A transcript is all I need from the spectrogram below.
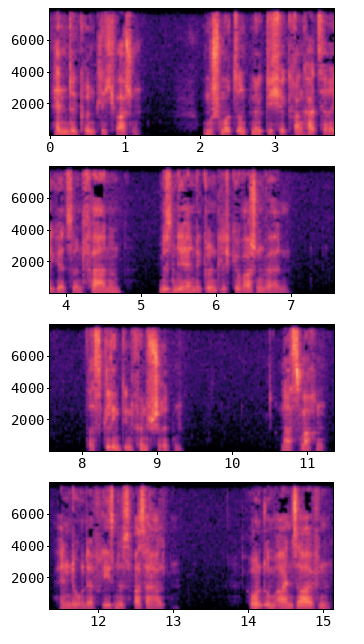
Hände gründlich waschen. Um Schmutz und mögliche Krankheitserreger zu entfernen, müssen die Hände gründlich gewaschen werden. Das gelingt in fünf Schritten. Nass machen, Hände unter fließendes Wasser halten. Rundum einseifen,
